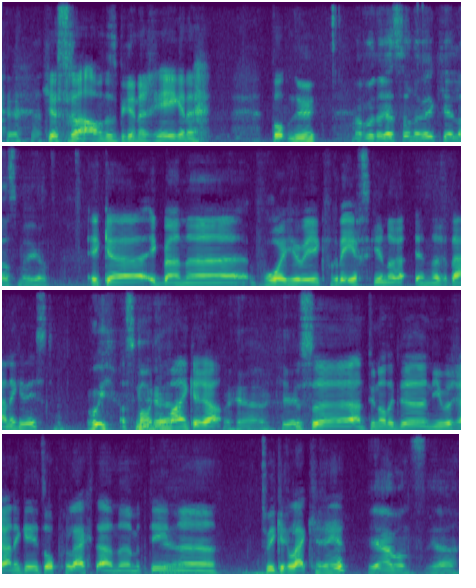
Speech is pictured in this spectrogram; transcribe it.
gisteravond is beginnen regenen. Tot nu. Maar voor de rest van de week geen last mee gehad. Ik, ik ben vorige week voor de eerste keer naar, in de Ardennen geweest. Oei. Als mountainbiker, ja. Ja, ja oké. Dus, en toen had ik de nieuwe Renegades opgelegd en meteen twee keer lek gereden. Ja, want ja.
